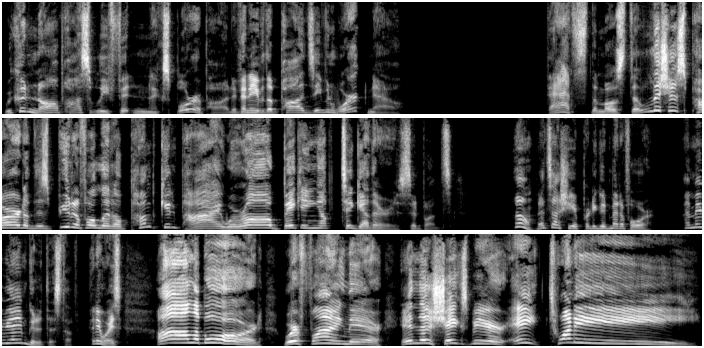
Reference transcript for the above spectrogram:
We couldn't all possibly fit in an explorer pod if any of the pods even work now. That's the most delicious part of this beautiful little pumpkin pie we're all baking up together, said Bunce. Oh, that's actually a pretty good metaphor. Uh, maybe I am good at this stuff. Anyways, all aboard! We're flying there in the Shakespeare 820!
